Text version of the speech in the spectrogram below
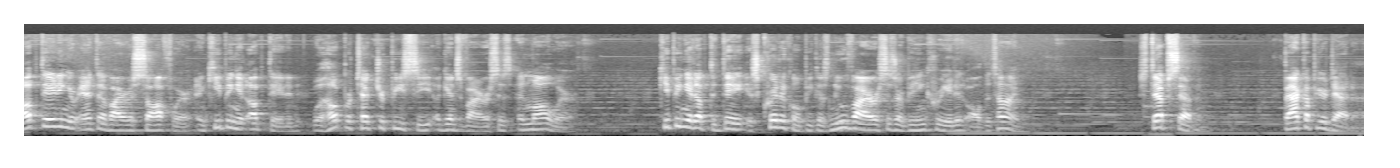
Updating your antivirus software and keeping it updated will help protect your PC against viruses and malware. Keeping it up to date is critical because new viruses are being created all the time. Step 7. Backup your data.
